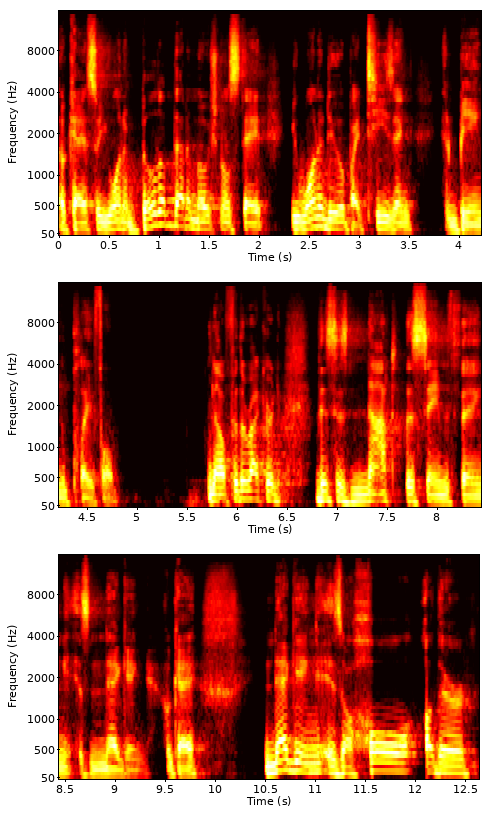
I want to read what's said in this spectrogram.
Okay. So you want to build up that emotional state. You want to do it by teasing and being playful. Now, for the record, this is not the same thing as negging. Okay. Negging is a whole other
